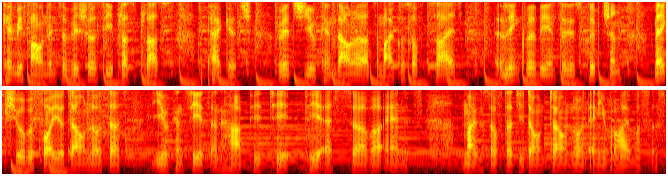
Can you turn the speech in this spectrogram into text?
can be found in the Visual C++ package, which you can download at the Microsoft site. A link will be in the description. Make sure before you download that you can see it's an HTTPS server and it's Microsoft that you don't download any viruses.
